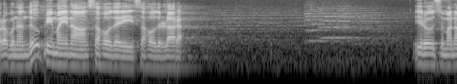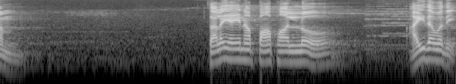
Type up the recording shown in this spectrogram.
ప్రభునందు ప్రియమైన సహోదరి సహోదరులారా ఈరోజు మనం తల అయిన పాపాల్లో ఐదవది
